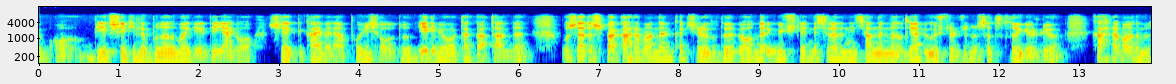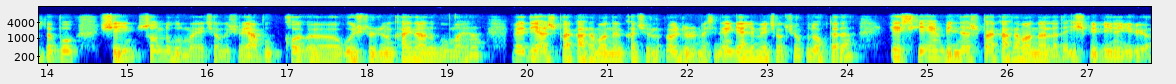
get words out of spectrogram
o bir şekilde bunalıma girdi. Yani o sürekli kaybeden polis oldu. Yeni bir ortak atandı. Bu sırada süper kahramanların kaçırıldığı ve onların güçlerini sıradan insanların alacağı bir uyuşturucunun satıldığı görülüyor. Kahramanımız da bu şeyin sonunu bulmaya çalışıyor. Yani bu e, uyuşturucunun kaynağını bulmaya ve diğer süper kahramanların kaçırılıp öldürülmesini engellemeye çalışıyor. Bu noktada eski en bilinen süper kahramanlarla da işbirliğine giriyor.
